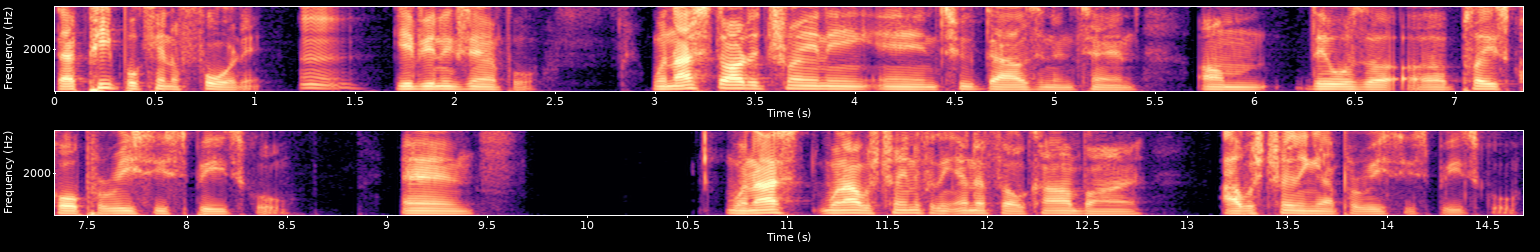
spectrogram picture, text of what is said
that people can afford it. Mm. Give you an example. When I started training in 2010, um, there was a, a place called Parisi Speed School, and when I when I was training for the NFL Combine, I was training at Parisi Speed School,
